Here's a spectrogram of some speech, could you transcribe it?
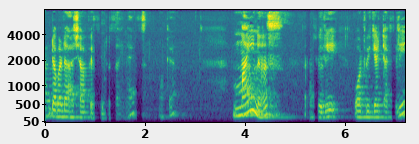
f double dash of x into sine x. Okay. Minus actually what we get actually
